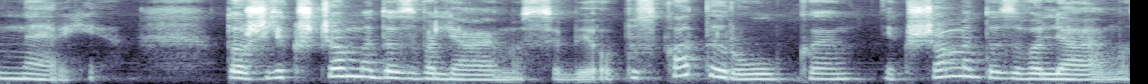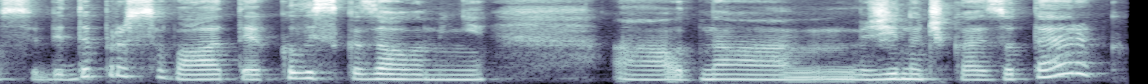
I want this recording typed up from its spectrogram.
енергія. Тож, якщо ми дозволяємо собі опускати руки, якщо ми дозволяємо собі депресувати, як колись сказала мені одна жіночка-езотерик,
